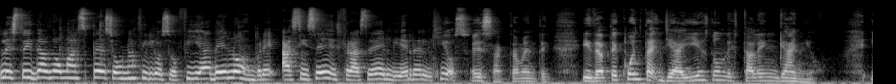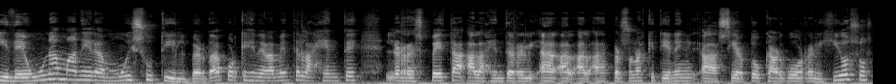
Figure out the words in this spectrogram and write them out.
le estoy dando más peso a una filosofía del hombre, así se disfrace del líder religioso. Exactamente. Y date cuenta, y ahí es donde está el engaño y de una manera muy sutil, ¿verdad? Porque generalmente la gente respeta a la gente a, las personas que tienen cierto cargo religiosos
